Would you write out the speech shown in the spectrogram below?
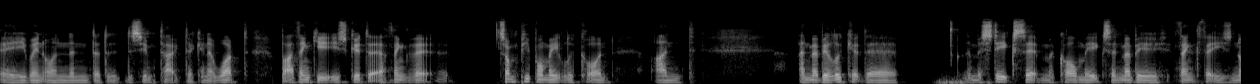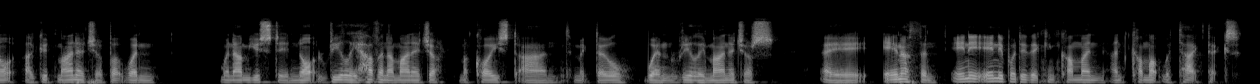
uh, he went on and did the same tactic and it worked. But I think he's good. I think that some people might look on and and maybe look at the the mistakes that McCall makes and maybe think that he's not a good manager. But when when I'm used to not really having a manager, McCoist and McDowall weren't really managers. Uh, anything, any anybody that can come in and come up with tactics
